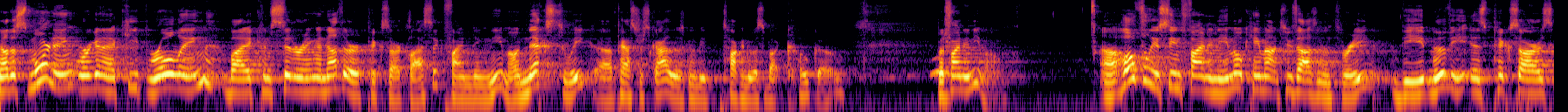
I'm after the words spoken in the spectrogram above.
Now, this morning, we're going to keep rolling by considering another Pixar classic, Finding Nemo. Next week, uh, Pastor Skyler is going to be talking to us about Coco. But Finding Nemo. Uh, hopefully, you've seen Finding Nemo. Came out in 2003. The movie is Pixar's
